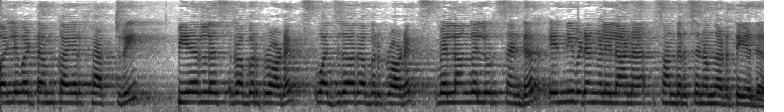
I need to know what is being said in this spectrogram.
വള്ളിവട്ടം കയർ factory Peerless rubber products Vajra rubber products Vellangallur centre എന്നിവിടങ്ങളിലാണ് സന്ദർശനം നടത്തിയത്.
